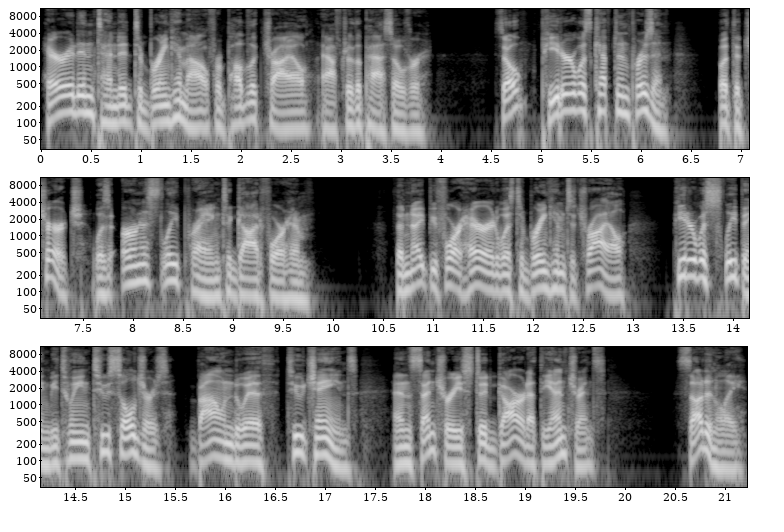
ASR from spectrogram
Herod intended to bring him out for public trial after the Passover. So Peter was kept in prison, but the church was earnestly praying to God for him. The night before Herod was to bring him to trial, Peter was sleeping between two soldiers, bound with two chains, and sentries stood guard at the entrance. Suddenly,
